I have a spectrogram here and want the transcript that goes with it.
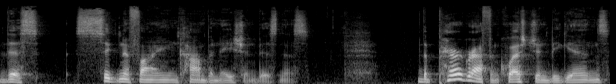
this signifying combination business. The paragraph in question begins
